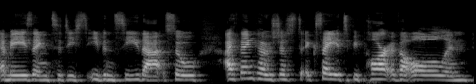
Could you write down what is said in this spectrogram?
amazing to just even see that. So I think I was just excited to be part of it all and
